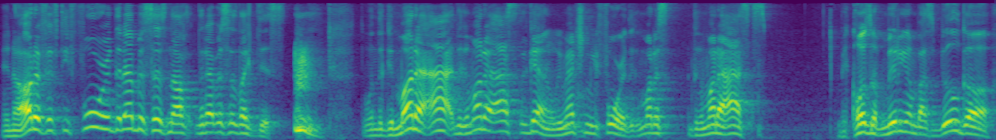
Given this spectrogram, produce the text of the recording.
In Ara 54, the Rebbe says, the Rebbe says like this. when the Gemara, the Gemara asks again, we mentioned before, the Gemara, the Gemara asks, because of Miriam Bas Bilga,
